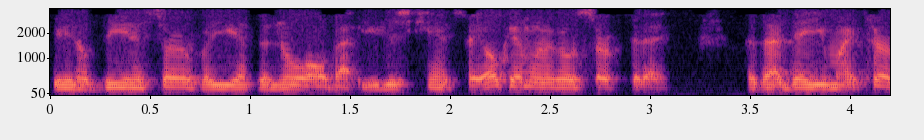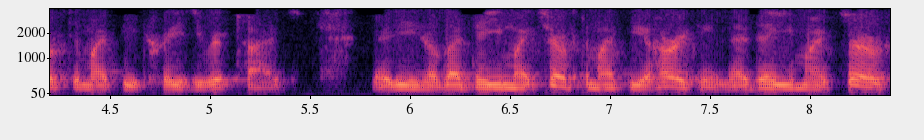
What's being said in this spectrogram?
you know, being a surfer, you have to know all that. You just can't say, okay, I'm gonna go surf today. Because that day you might surf, there might be crazy rip tides. That you know, that day you might surf, there might be a hurricane. That day you might surf,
